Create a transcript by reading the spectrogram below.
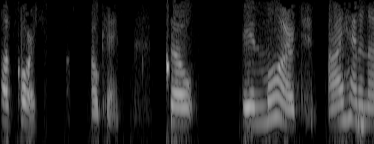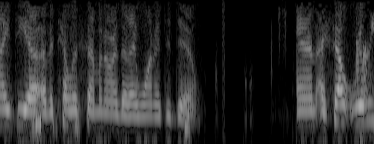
Of course. Okay. So in March, I had an idea of a teleseminar that I wanted to do. And I felt really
